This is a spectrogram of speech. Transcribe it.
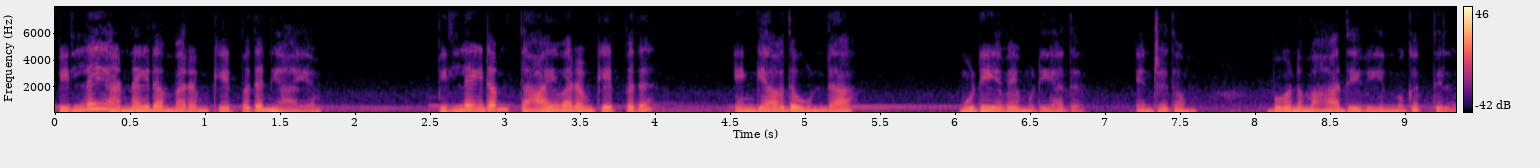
பிள்ளை அன்னையிடம் வரம் கேட்பது நியாயம். பிள்ளையிடம் தாய் வரம் கேட்பது எங்கேயாவது உண்டா? முடியவே முடியாது என்றதும் புவன மகாதேவியின் முகத்தில்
